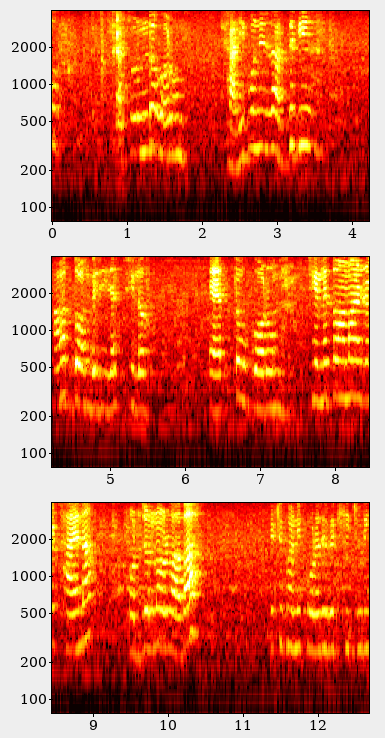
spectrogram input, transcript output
উফ, প্রচণ্ড গরম। শাহি পনির রাখতে গিয়ে আমার দম বেরিয়ে যাচ্ছিল। এত গরম। ছেলে তো আমার খায় না, ওর জন্য ওর বাবা একটুখানি করে দেবে খিচুড়ি।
